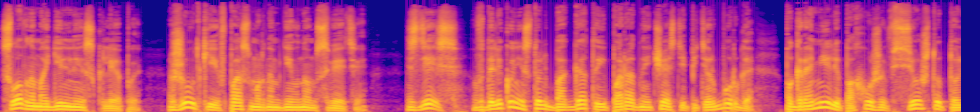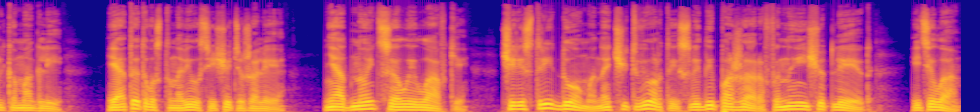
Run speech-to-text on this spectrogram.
словно могильные склепы, жуткие в пасмурном дневном свете. Здесь, в далеко не столь богатой и парадной части Петербурга, погромили, похоже, все, что только могли. И от этого становилось еще тяжелее. Ни одной целой лавки. Через три дома, на четвертой, следы пожаров, иные еще тлеют. И тела,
